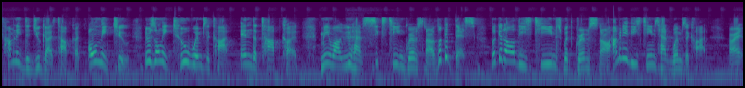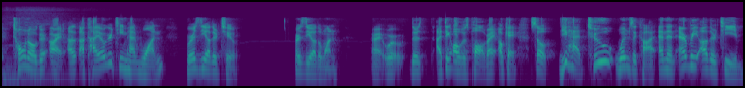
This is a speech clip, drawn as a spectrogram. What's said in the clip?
How many did you guys top cut? Only two. There's only two Whimsicott in the top cut. Meanwhile, you have 16 Grimmsnarl. Look at this. Look at all these teams with Grimmsnarl. How many of these teams had Whimsicott? All right, Tornogre. All right, a, a Kyogre team had one. Where's the other two? Where's the other one? All right, we're, there's. I think oh, it was Paul, right? Okay, so you had two Whimsicott, and then every other team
